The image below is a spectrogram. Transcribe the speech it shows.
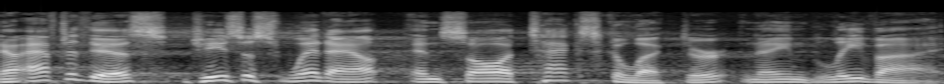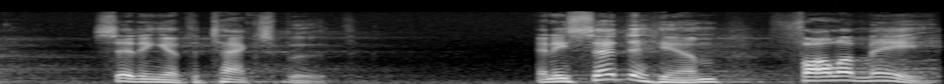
Now, after this, Jesus went out and saw a tax collector named Levi sitting at the tax booth. And he said to him, Follow me.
